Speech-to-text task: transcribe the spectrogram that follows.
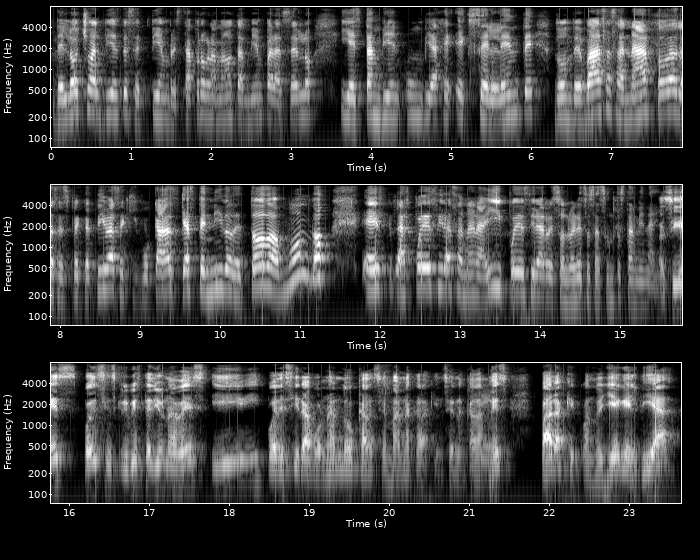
del 8 al 10 de septiembre. Está programado también para hacerlo y es también un viaje excelente donde vas a sanar todas las expectativas equivocadas que has tenido de todo el mundo. Es, las puedes ir a sanar ahí, puedes ir a resolver esos asuntos también ahí. Así es, puedes inscribirte de una vez y puedes ir abonando cada semana, cada quincena, cada mes para que cuando llegue el día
